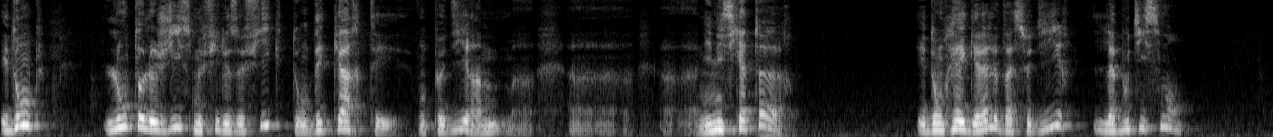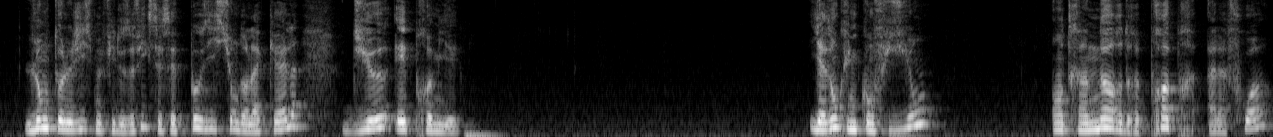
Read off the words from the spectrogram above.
Et donc, l'ontologisme philosophique dont Descartes est, on peut dire, un, initiateur, et dont Hegel va se dire l'aboutissement. L'ontologisme philosophique, c'est cette position dans laquelle Dieu est premier. Il y a donc une confusion entre un ordre propre à la foi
